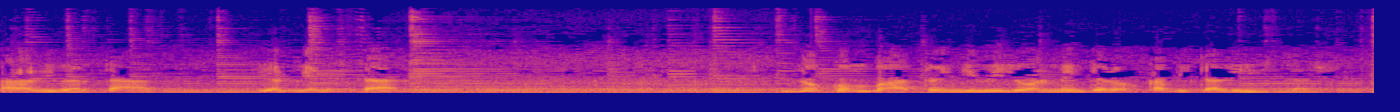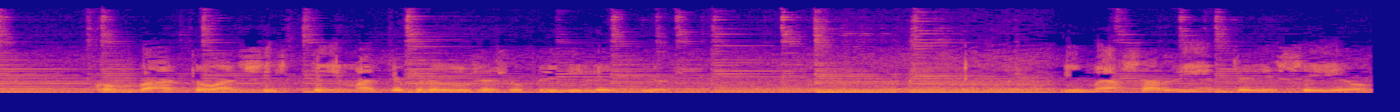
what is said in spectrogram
a la libertad y al bienestar. No combato individualmente a los capitalistas, combato al sistema que produce sus privilegios. Mi más ardiente deseo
